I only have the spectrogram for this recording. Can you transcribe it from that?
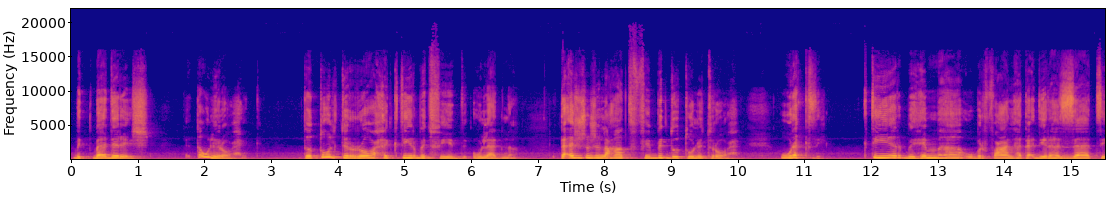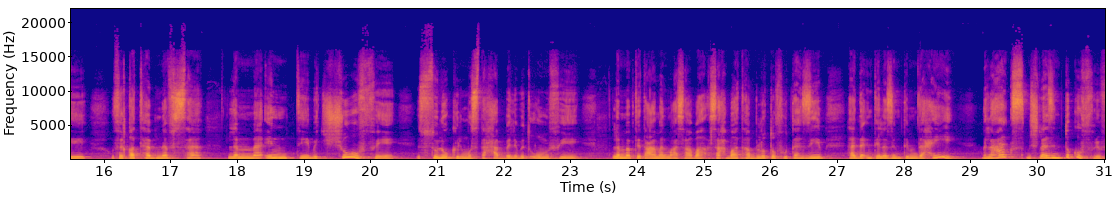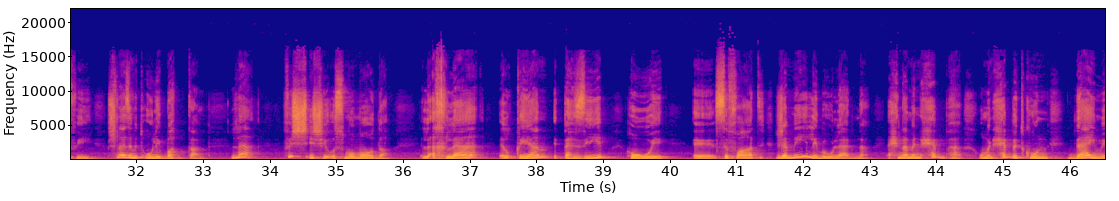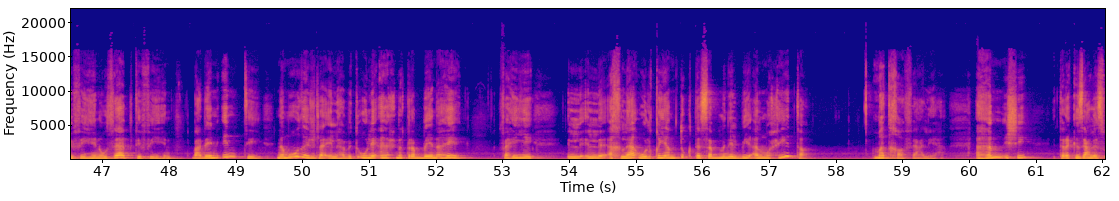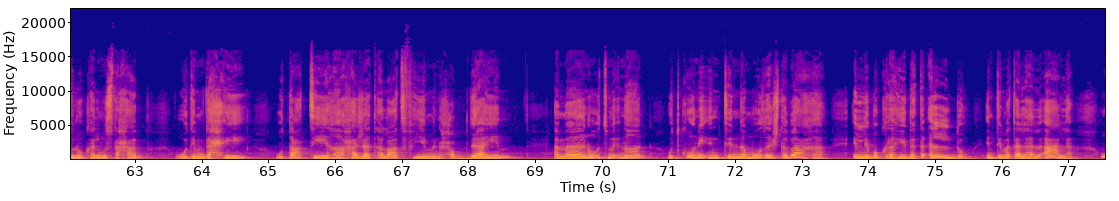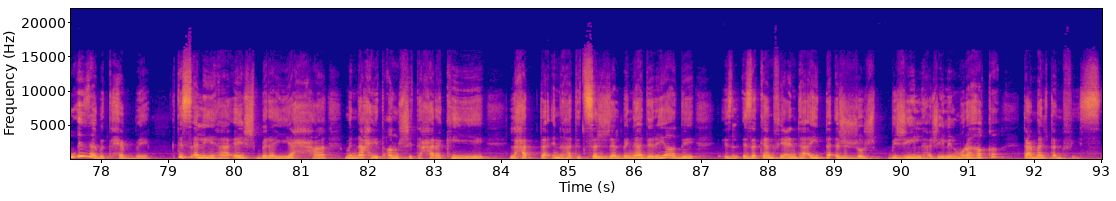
بتبادرش. طولي روحك. طولة الروح كتير بتفيد أولادنا تأجج العاطفي بده طولة روح. وركزي. كتير بهمها وبرفع لها تقديرها الذاتي وثقتها بنفسها لما انت بتشوفي السلوك المستحب اللي بتقوم فيه. لما بتتعامل مع صاحباتها بلطف وتهذيب هذا انت لازم تمدحيه. بالعكس مش لازم تكفري فيه. مش لازم تقولي بطل. لا فيش إشي اسمه موضة. الأخلاق القيم التهذيب هو آه، صفات جميلة بولادنا إحنا منحبها ومنحب تكون دايمة فيهن وثابتة فيهن. بعدين أنت نموذج لإلها بتقولي إحنا تربينا هيك. فهي الأخلاق والقيم تكتسب من البيئة المحيطة. ما تخافي عليها. أهم إشي تركزي على سلوكها المستحب. وتمدحيه وتعطيها حاجاتها العاطفية من حب دايم أمان واطمئنان وتكوني أنت النموذج تبعها. اللي بكرة هي بدها تقلده أنت مثلها الاعلى وإذا بتحبي تسأليها إيش بريحها من ناحية أنشطة حركية لحتى إنها تتسجل بنادي رياضي. إذا كان في عندها أي تأجج بجيلها جيل المراهقة تعمل تنفيس.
